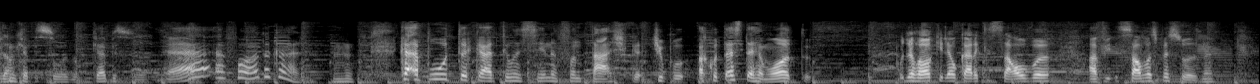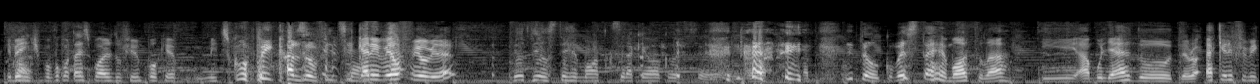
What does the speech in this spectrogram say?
Não, que absurdo, que absurdo. É, é foda, cara. Cara, puta, cara, tem uma cena fantástica. Tipo, acontece terremoto. O The Rock, ele é o cara que salva, a salva as pessoas, né? E bem, tipo, eu vou contar spoilers do filme porque me desculpem, caros ouvintes que querem ver o filme, né? Meu Deus, terremoto, o que será que vai acontecer? então, começa o terremoto lá e a mulher do The Rock, aquele filme,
